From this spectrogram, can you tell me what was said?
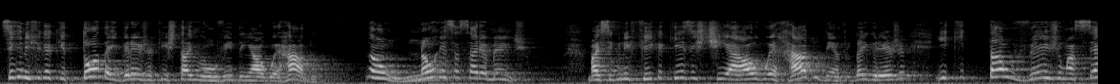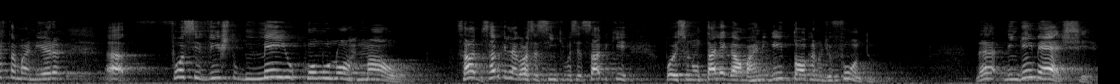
Significa que toda a igreja que está envolvida em algo errado? Não, não necessariamente. Mas significa que existia algo errado dentro da igreja e que talvez, de uma certa maneira, ah, fosse visto meio como normal. Sabe? Sabe aquele negócio assim que você sabe que, pô, isso não tá legal, mas ninguém toca no defunto? Né? Ninguém mexe.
